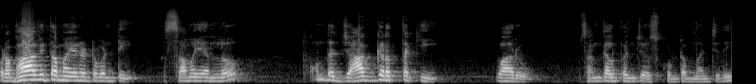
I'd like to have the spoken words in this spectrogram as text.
ప్రభావితమైనటువంటి సమయంలో కొంత జాగ్రత్తకి వారు సంకల్పం చేసుకుంటాం మంచిది.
